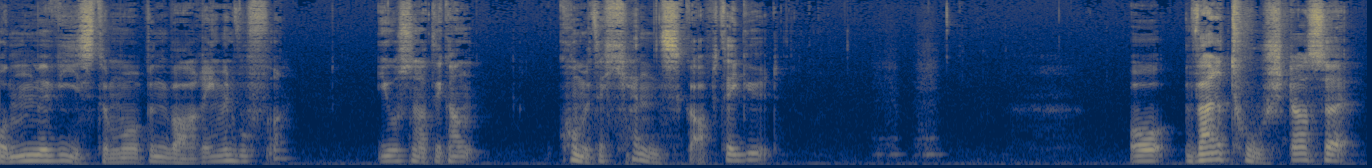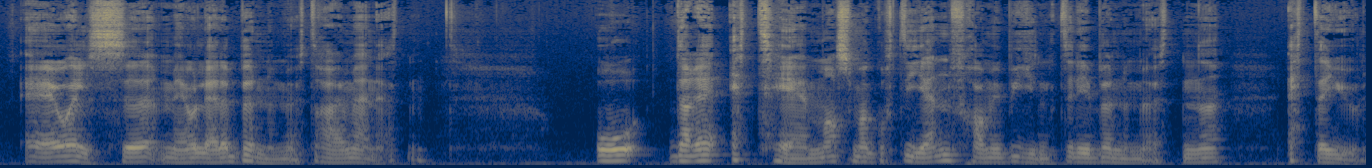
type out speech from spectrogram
ånden med visdom og åpenbaring. Men hvorfor? Jo, sånn at de kan komme til kjennskap til Gud. Og hver torsdag så er jo Else med å lede bønnemøter her i menigheten. Og det er et tema som har gått igjen fra vi begynte de bønnemøtene etter jul.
